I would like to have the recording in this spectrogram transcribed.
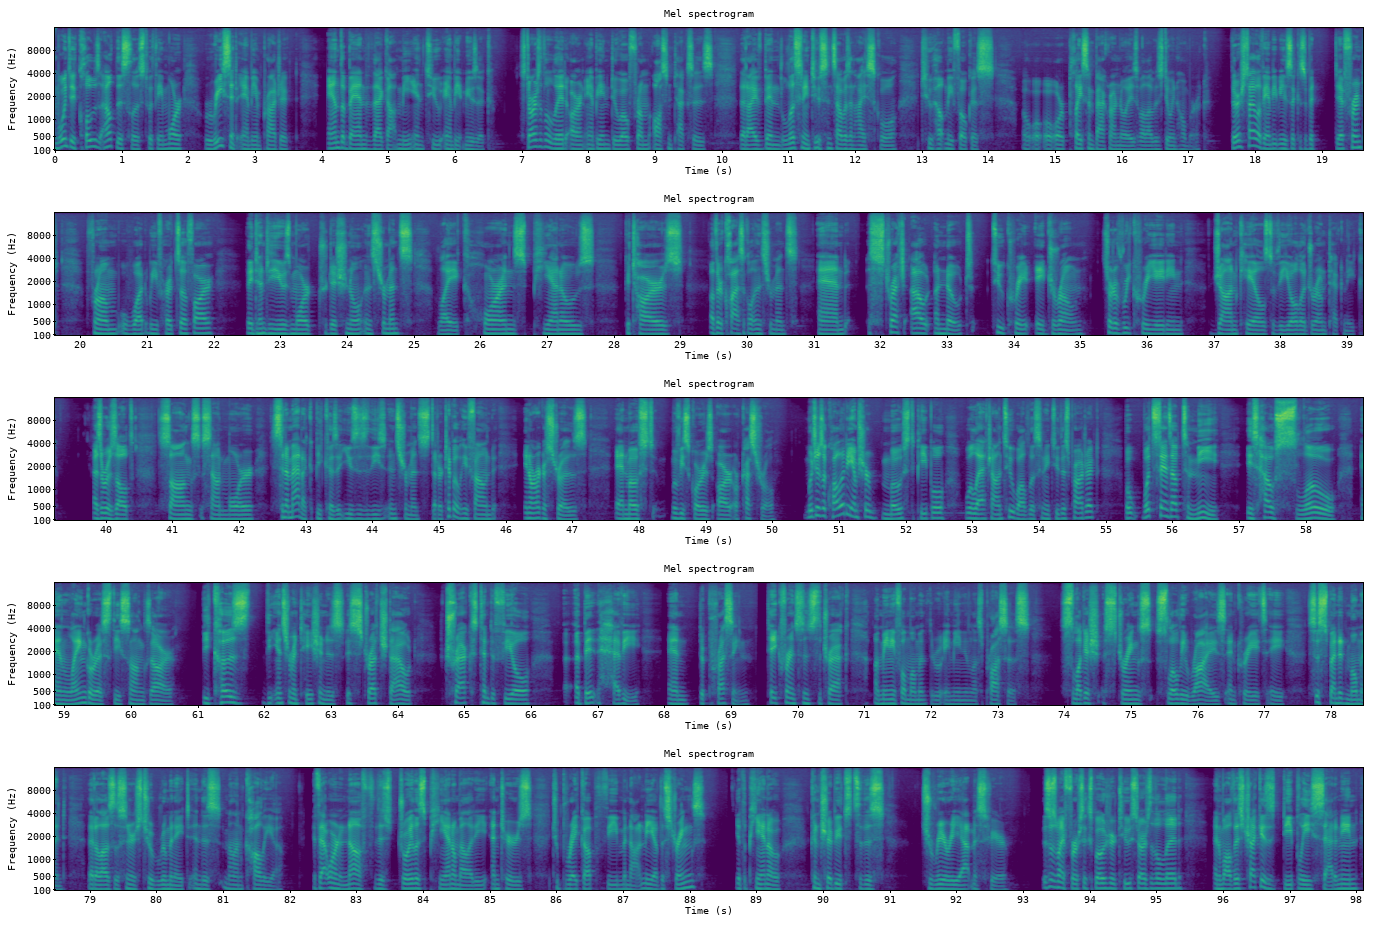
I'm going to close out this list with a more recent ambient project and the band that got me into ambient music. Stars of the Lid are an ambient duo from Austin, Texas, that I've been listening to since I was in high school to help me focus or, or, or, play some background noise while I was doing homework. Their style of ambient music is a bit different from what we've heard so far. They tend to use more traditional instruments like horns, pianos, guitars, other classical instruments, and stretch out a note to create a drone, sort of recreating John Cale's viola drone technique. As a result, songs sound more cinematic because it uses these instruments that are typically found in orchestras, and most movie scores are orchestral, which is a quality I'm sure most people will latch onto while listening to this project. But what stands out to me is how slow and languorous these songs are. Because the instrumentation is, is stretched out, tracks tend to feel a bit heavy and depressing. Take, for instance, the track A Meaningful Moment Through a Meaningless Process. Sluggish strings slowly rise and creates a suspended moment that allows listeners to ruminate in this melancholia. If that weren't enough, this joyless piano melody enters to break up the monotony of the strings, yet the piano contributes to this dreary atmosphere. This was my first exposure to Stars of the Lid, and while this track is deeply saddening,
